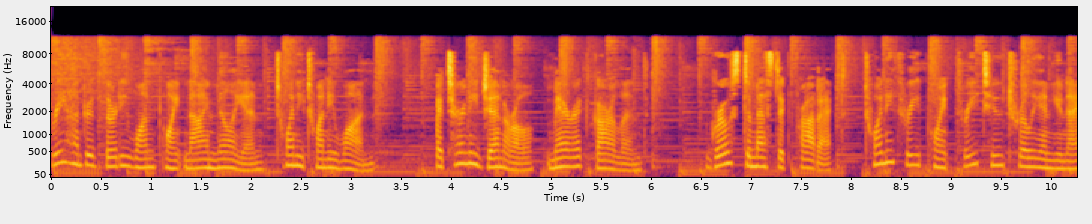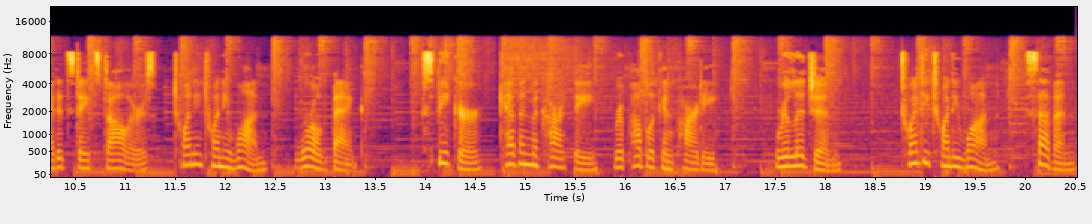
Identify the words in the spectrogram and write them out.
331.9 million, 2021. Attorney General, Merrick Garland. Gross domestic product, 23.32 trillion United States dollars, 2021, World Bank. Speaker, Kevin McCarthy, Republican Party. Religion. 2021, 7.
